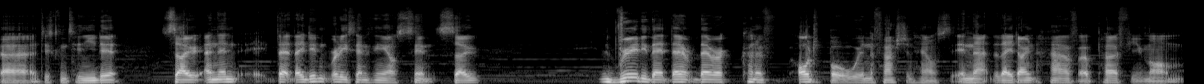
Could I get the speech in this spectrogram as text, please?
uh, discontinued it. So and then they, they didn't release anything else since. So really they're, they're they're a kind of oddball in the fashion house in that they don't have a perfume arm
